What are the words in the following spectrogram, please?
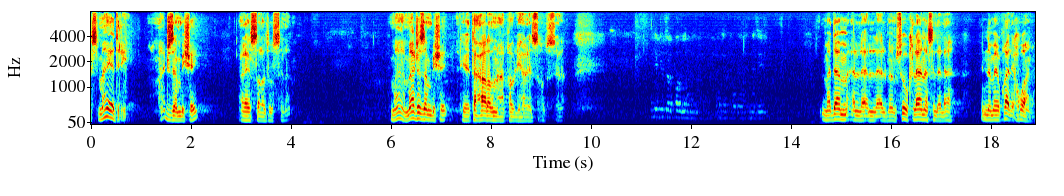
بس ما يدري. ما اجزم بشيء عليه الصلاة والسلام. ما ما جزم بشيء ليتعارض مع قوله عليه الصلاة والسلام. ما دام الممسوك لا نسل له إنما يقال إخوان.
